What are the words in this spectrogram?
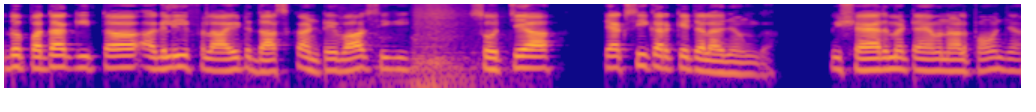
ਜਦੋਂ ਪਤਾ ਕੀਤਾ, ਅਗਲੀ ਫਲਾਈਟ 10 ਘੰਟੇ ਬਾਅਦ ਸੀਗੀ, ਸੋਚਿਆ ਟੈਕਸੀ ਕਰਕੇ ਚਲਾ ਜਾਊਂਗਾ। ਵੀ ਸ਼ਾਇਦ ਮੈਂ ਟਾਈਮ ਨਾਲ ਪਹੁੰਚ ਜਾ।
